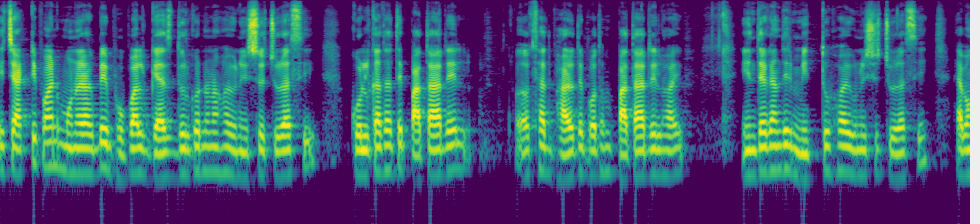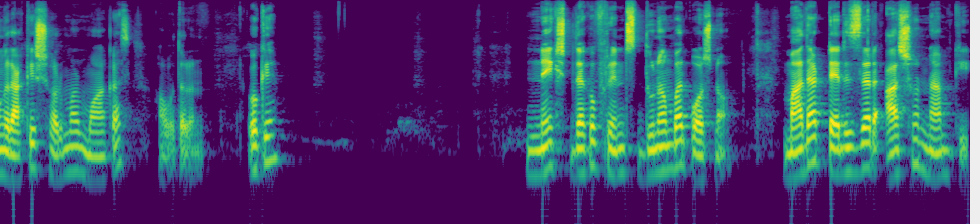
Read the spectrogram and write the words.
এই চারটি পয়েন্ট মনে রাখবে, ভোপাল গ্যাস দুর্ঘটনা হয় উনিশশো চুরাশি, কলকাতাতে পাতা রেল, অর্থাৎ ভারতে প্রথম পাতা রেল হয়। ইন্দিরা গান্ধীর মৃত্যু হয় উনিশশো চুরাশি এবং রাকেশ শর্মার মহাকাশ অবতরণ। ওকে? নেক্সট দেখো ফ্রেন্ডস দু নম্বর প্রশ্ন। মাদার টেরেজার আসল নাম কি?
